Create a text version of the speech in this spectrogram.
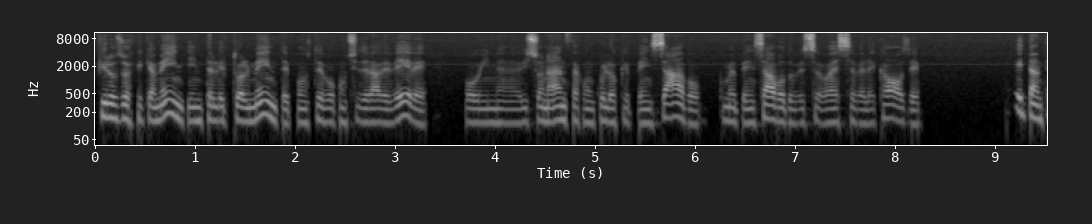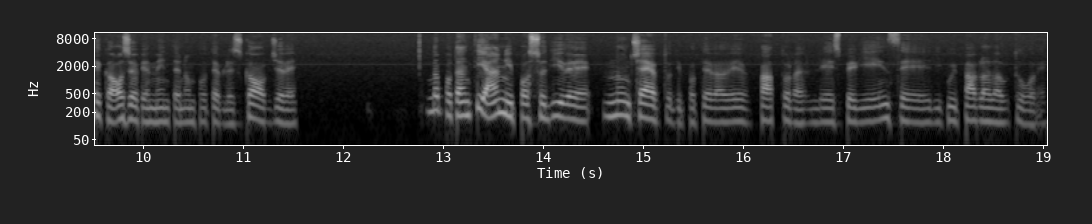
filosoficamente, intellettualmente potevo considerare vere o in risonanza con quello che pensavo, come pensavo dovessero essere le cose e tante cose ovviamente non poterle scorgere. Dopo tanti anni posso dire non certo di poter aver fatto le esperienze di cui parla l'autore,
